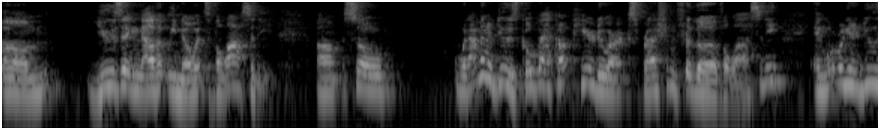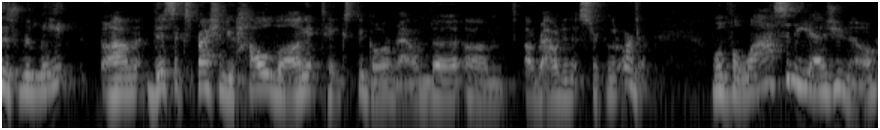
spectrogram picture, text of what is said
um, using now that we know its velocity. Um, so what I'm going to do is go back up here to our expression for the velocity, and what we're going to do is relate um, this expression to how long it takes to go around the um, around in its circular orbit. Well, velocity, as you know,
